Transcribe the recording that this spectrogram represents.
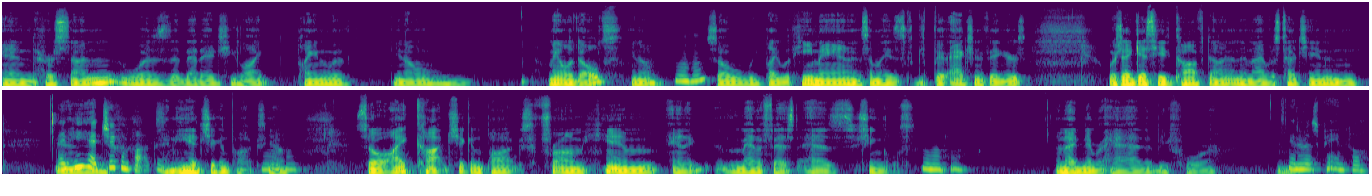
And her son was at that age, he liked playing with, you know, male adults, you know. Mm-hmm. So we played with He Man and some of his action figures, which I guess he had coughed on, and then I was touching and. And, and he had chickenpox. And he had chickenpox, mm-hmm. yeah. So I caught chickenpox from him, and it manifest as shingles. Mm-hmm. And I'd never had it before. You know? And it was painful.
